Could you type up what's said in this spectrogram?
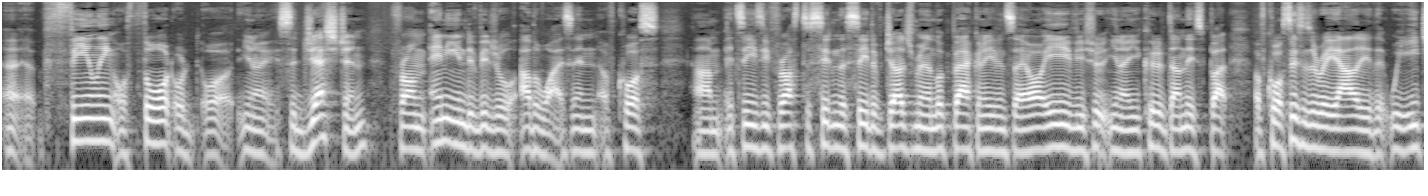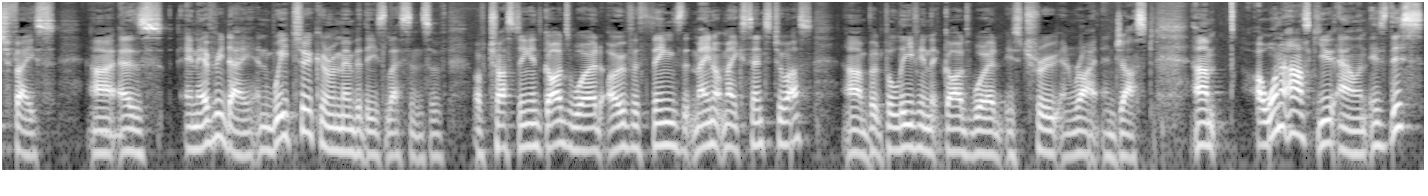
uh, feeling or thought or, or you know suggestion from any individual otherwise. And of course, um, it's easy for us to sit in the seat of judgment and look back and even say, "Oh, Eve, you should, you know, you could have done this." But of course, this is a reality that we each face uh, as in every day, and we too can remember these lessons of, of trusting in God's word over things that may not make sense to us, uh, but believing that God's word is true and right and just. Um, I want to ask you, Alan, is this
